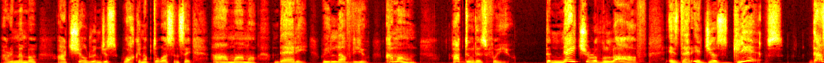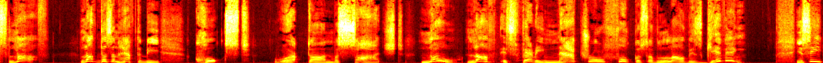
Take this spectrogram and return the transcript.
I remember our children just walking up to us and say, Oh, Mama, Daddy, we love you. Come on, I'll do this for you. The nature of love is that it just gives. That's love. Love doesn't have to be coaxed, worked on, massaged. No, love is very natural focus of love is giving. You see,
